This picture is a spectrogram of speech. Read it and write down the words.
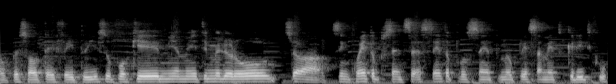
o pessoal ter feito isso, porque minha mente melhorou, sei lá, 50%, 60% do meu pensamento crítico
